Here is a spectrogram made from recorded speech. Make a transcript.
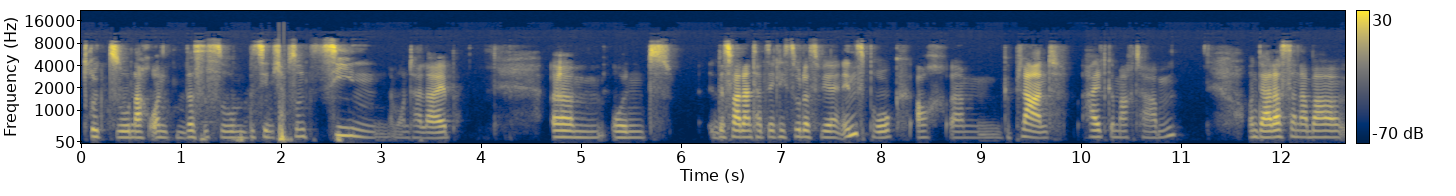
drückt so nach unten. Das ist so ein bisschen, ich habe so ein Ziehen im Unterleib. Ähm, und das war dann tatsächlich so, dass wir in Innsbruck auch ähm, geplant Halt gemacht haben. Und da das dann aber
